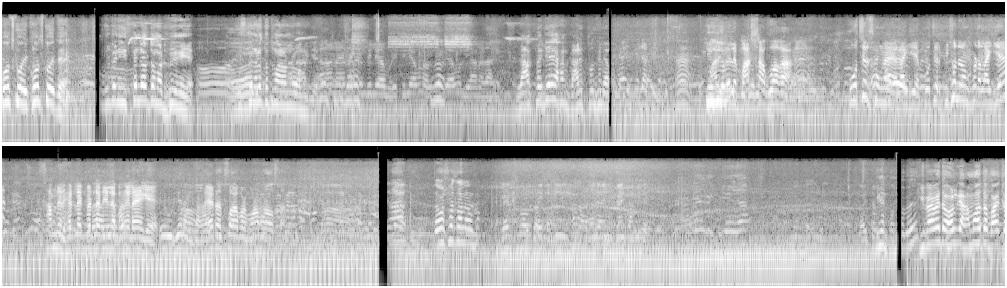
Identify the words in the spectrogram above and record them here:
Coach কই coach কইতে? ঘুরবেন স্পেন্ডার তোমার ঢুকে গেছে। স্পেন্ডার তো তোমার অন্যরকম গিয়ে রাখবে যে এখন গাড়ি তুলতে কি হলো? বাদশা গুয়াগা কোচের সঙ্গে লাগিয়ে কোচের পিছনের অংশটা লাগিয়ে সামনের হেডলাইট মেডলাইট এলা ভাঙে ডাঙে গে এটা ছোয়া আবার মরা মরা অবস্থা। কীভাবে তো হলকে আমার তো বাইতে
